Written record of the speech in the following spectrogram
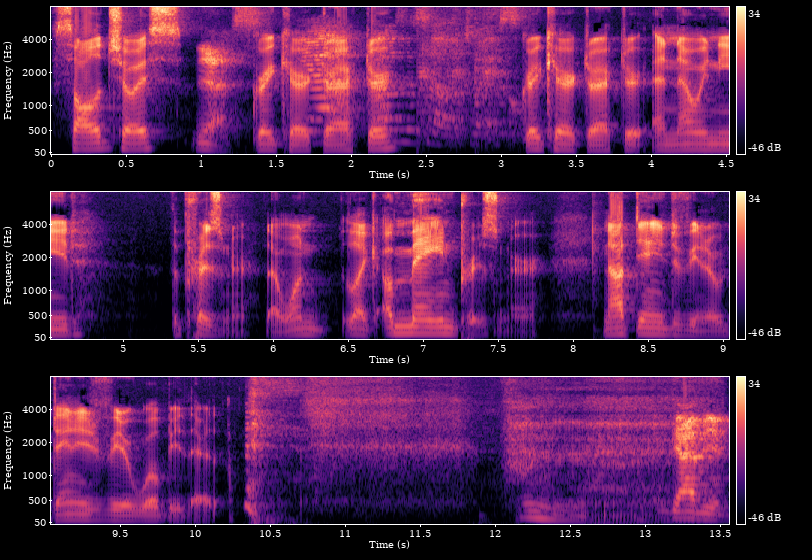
Solid choice. Yes. Great character yeah, actor. That was a solid choice. Great character actor. And now we need the prisoner. That one, like a main prisoner. Not Danny DeVito. Danny DeVito will be there though. Gotta be a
